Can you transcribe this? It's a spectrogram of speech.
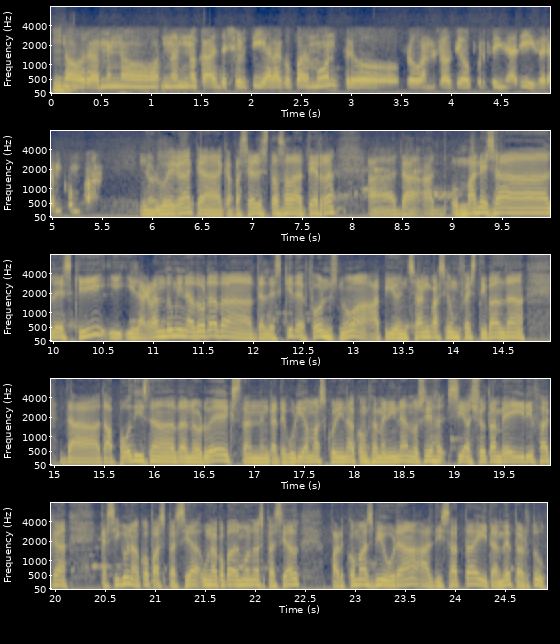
Mm -hmm. No, realment no, no, no acabat de sortir a la Copa del Món, però, però bueno, és l'última oportunitat i veurem com va. Noruega, que, que per cert estàs a la terra uh, de, on va néixer l'esquí i, i la gran dominadora de, de l'esquí de fons. No? A Pyeongchang va ser un festival de, de, de podis de, de noruecs, tant en categoria masculina com femenina. No sé si això també, Iri, fa que, que sigui una copa, especial, una copa del món especial per com es viurà el dissabte i també per tu.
